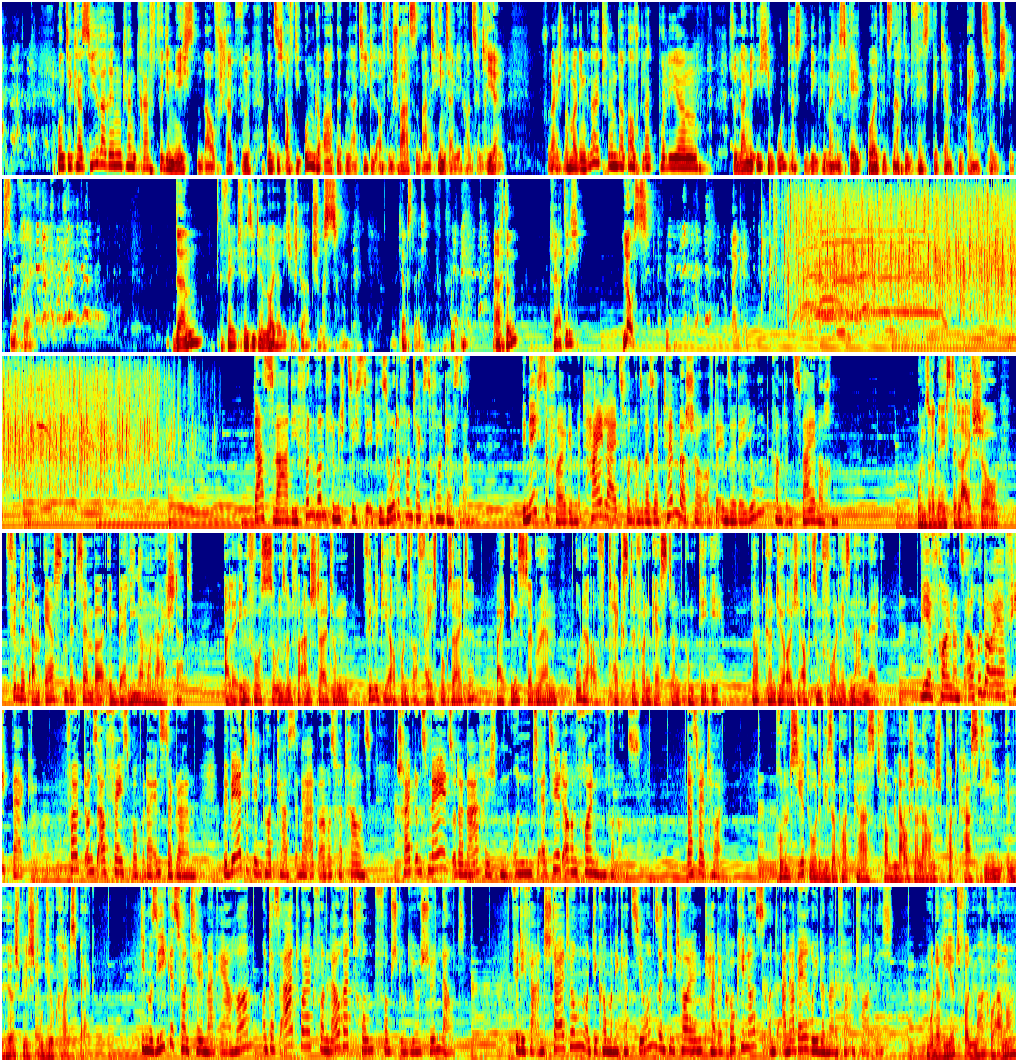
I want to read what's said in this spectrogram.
Und die Kassiererin kann Kraft für den nächsten Lauf schöpfen und sich auf die ungeordneten Artikel auf dem schwarzen Band hinter mir konzentrieren. Vielleicht nochmal den Gleitfilm darauf glatt polieren, solange ich im untersten Winkel meines Geldbeutels nach dem festgeklemmten 1-Cent-Stück suche. Dann fällt für sie der neuerliche Startschuss. Ich hab's gleich. Achtung, fertig, los! Danke. Das war die 55. Episode von Texte von gestern. Die nächste Folge mit Highlights von unserer September-Show auf der Insel der Jugend kommt in zwei Wochen. Unsere nächste Live-Show findet am 1. Dezember im Berliner Monarch statt. Alle Infos zu unseren Veranstaltungen findet ihr auf unserer Facebook-Seite, bei Instagram oder auf textevongestern.de. Dort könnt ihr euch auch zum Vorlesen anmelden. Wir freuen uns auch über euer Feedback. Folgt uns auf Facebook oder Instagram. Bewertet den Podcast in der App eures Vertrauens. Schreibt uns Mails oder Nachrichten und erzählt euren Freunden von uns. Das wäre toll. Produziert wurde dieser Podcast vom Lauscher Lounge Podcast Team im Hörspielstudio Kreuzberg. Die Musik ist von Tillmann Erhorn und das Artwork von Laura Trump vom Studio Schön Laut. Für die Veranstaltungen und die Kommunikation sind die tollen Kade Kokinos und Annabel Rüdemann verantwortlich. Moderiert von Marco Ammer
